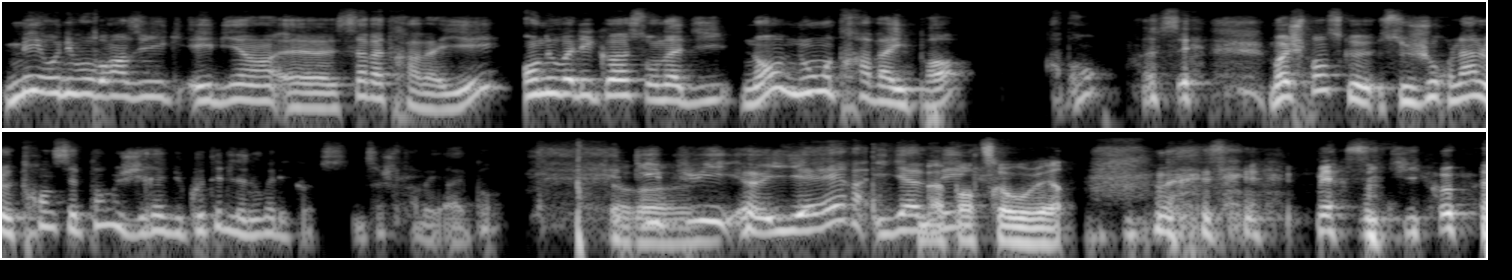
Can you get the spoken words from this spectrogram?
Mais au Nouveau-Brunswick, eh bien, euh, ça va travailler. En Nouvelle-Écosse, on a dit non, nous, on travaille pas. Ah bon? Moi, je pense que ce jour-là, le 30 septembre, j'irai du côté de la Nouvelle-Écosse. Ça, je ne travaillerai pas. Et puis, euh, hier, il y avait. Ma porte sera ouverte. Merci, Guillaume.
